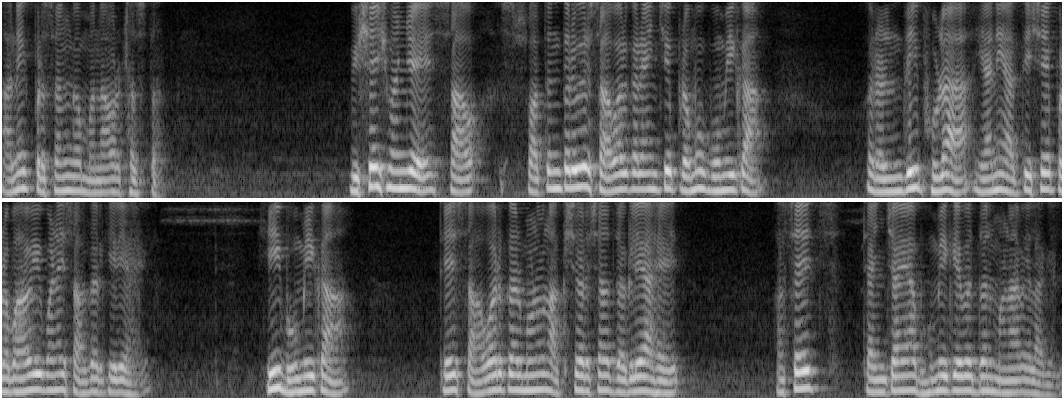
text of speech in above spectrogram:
अनेक प्रसंग मनावर ठसतात. विशेष म्हणजे साव स्वातंत्र्यवीर सावरकर यांची प्रमुख भूमिका रणदीप हुडा यांनी अतिशय प्रभावीपणे सादर केली आहे. ही भूमिका ते सावरकर म्हणून अक्षरशः जगले आहेत असेच त्यांच्या या भूमिकेबद्दल म्हणावे लागेल.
